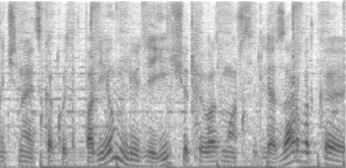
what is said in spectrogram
начинается какой-то подъем, люди ищут возможности для заработка,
